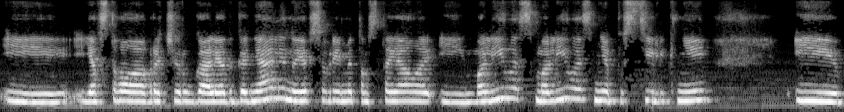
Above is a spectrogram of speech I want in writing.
И я вставала, врачи ругали, отгоняли, но я все время там стояла и молилась, молилась, меня пустили к ней. И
